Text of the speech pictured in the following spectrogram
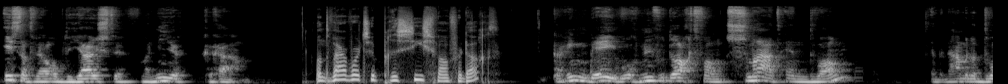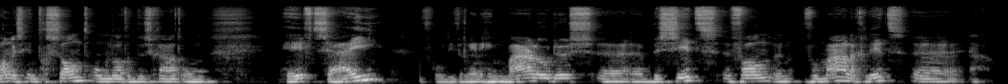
is dat wel op de juiste manier gegaan? Want waar wordt ze precies van verdacht? Karin B. wordt nu verdacht van smaad en dwang. En met name dat dwang is interessant, omdat het dus gaat om: heeft zij, voor die vereniging Marlo dus, uh, bezit van een voormalig lid uh, ja,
